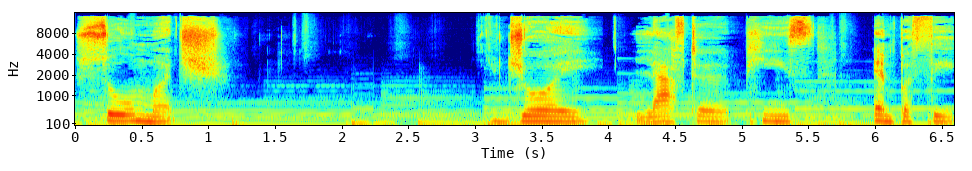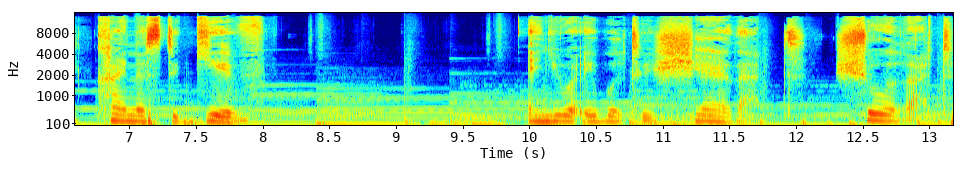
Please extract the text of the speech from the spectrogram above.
so much joy, laughter, peace, empathy, kindness to give, and you are able to share that, show that,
